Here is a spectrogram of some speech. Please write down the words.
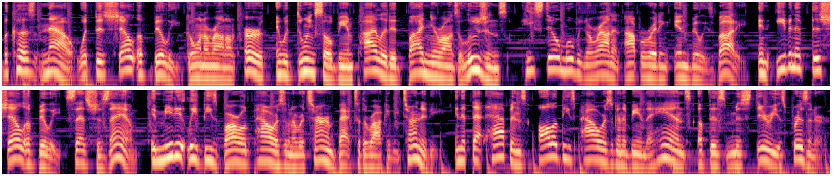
Because now, with this shell of Billy going around on Earth, and with doing so being piloted by Neron's illusions, he's still moving around and operating in Billy's body. And even if this shell of Billy says Shazam, immediately these borrowed powers are going to return back to the Rock of Eternity. And if that happens, all of these powers are going to be in the hands of this mysterious prisoner prisoner.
